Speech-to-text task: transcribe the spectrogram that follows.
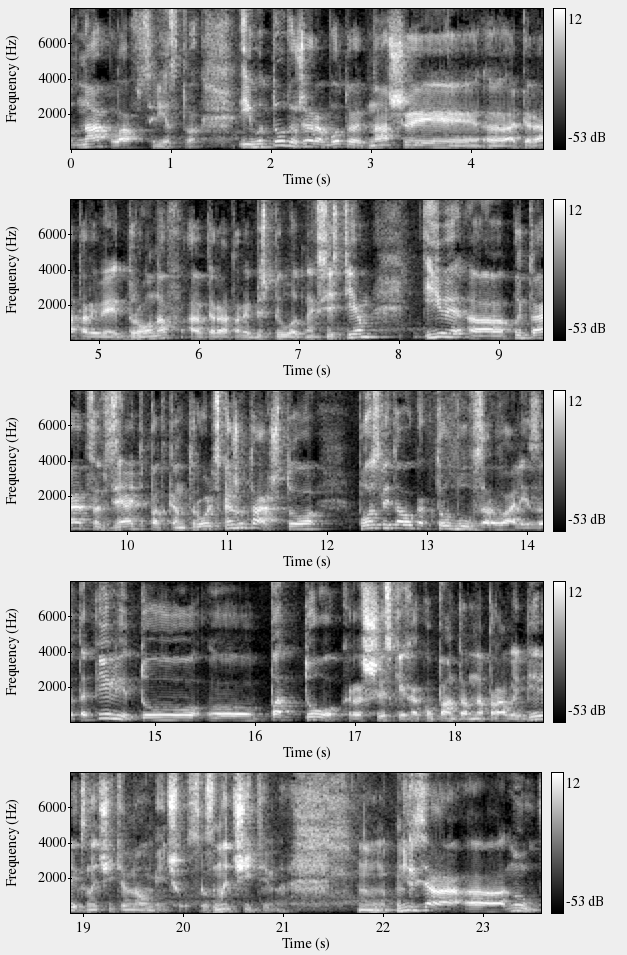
на плавсредствах. И вот тут уже работают наши э, операторы дронов, операторы беспилотных систем и э, пытаются взять под контроль. Скажу так, что После того, как трубу взорвали и затопили, то поток расистских оккупантов на правый берег значительно уменьшился. Значительно. Вот. Нельзя, э, ну,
